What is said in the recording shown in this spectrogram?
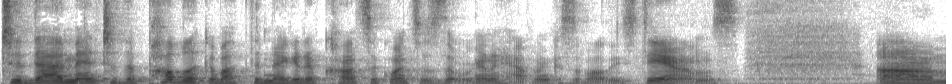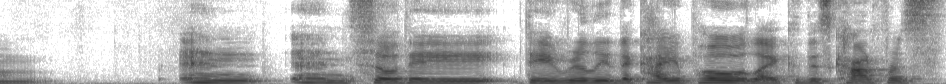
to them and to the public about the negative consequences that were going to happen because of all these dams. Um, and and so they they really the Kayapo like this conference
